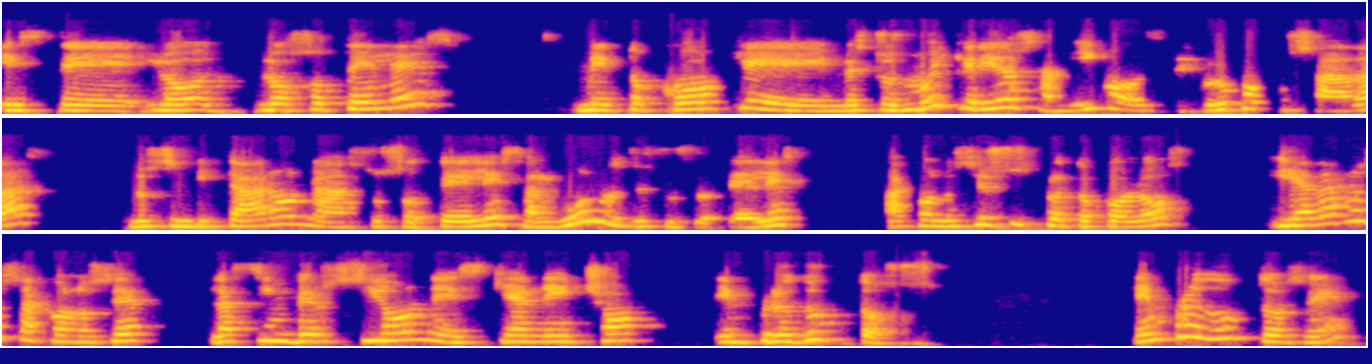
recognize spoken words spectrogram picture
este, los hoteles, me tocó que nuestros muy queridos amigos del Grupo Posadas nos invitaron a sus hoteles, algunos de sus hoteles, a conocer sus protocolos y a darnos a conocer las inversiones que han hecho en productos, en productos, ¿eh?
